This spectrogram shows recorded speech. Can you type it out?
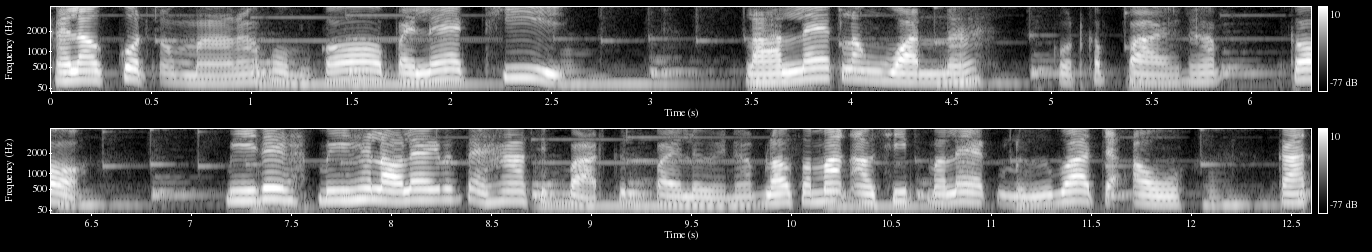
ให้เรากดออกมานะผมก็ไปแลกที่ร้านแลกรางวัลนะ กดเข้าไปนะครับ ก็มีได้มีให้เราแลกตั้งแต่ 50 บาทขึ้นไปเลยนะครับ เราสามารถเอาชิปมาแลกหรือว่าจะเอาการ์ด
